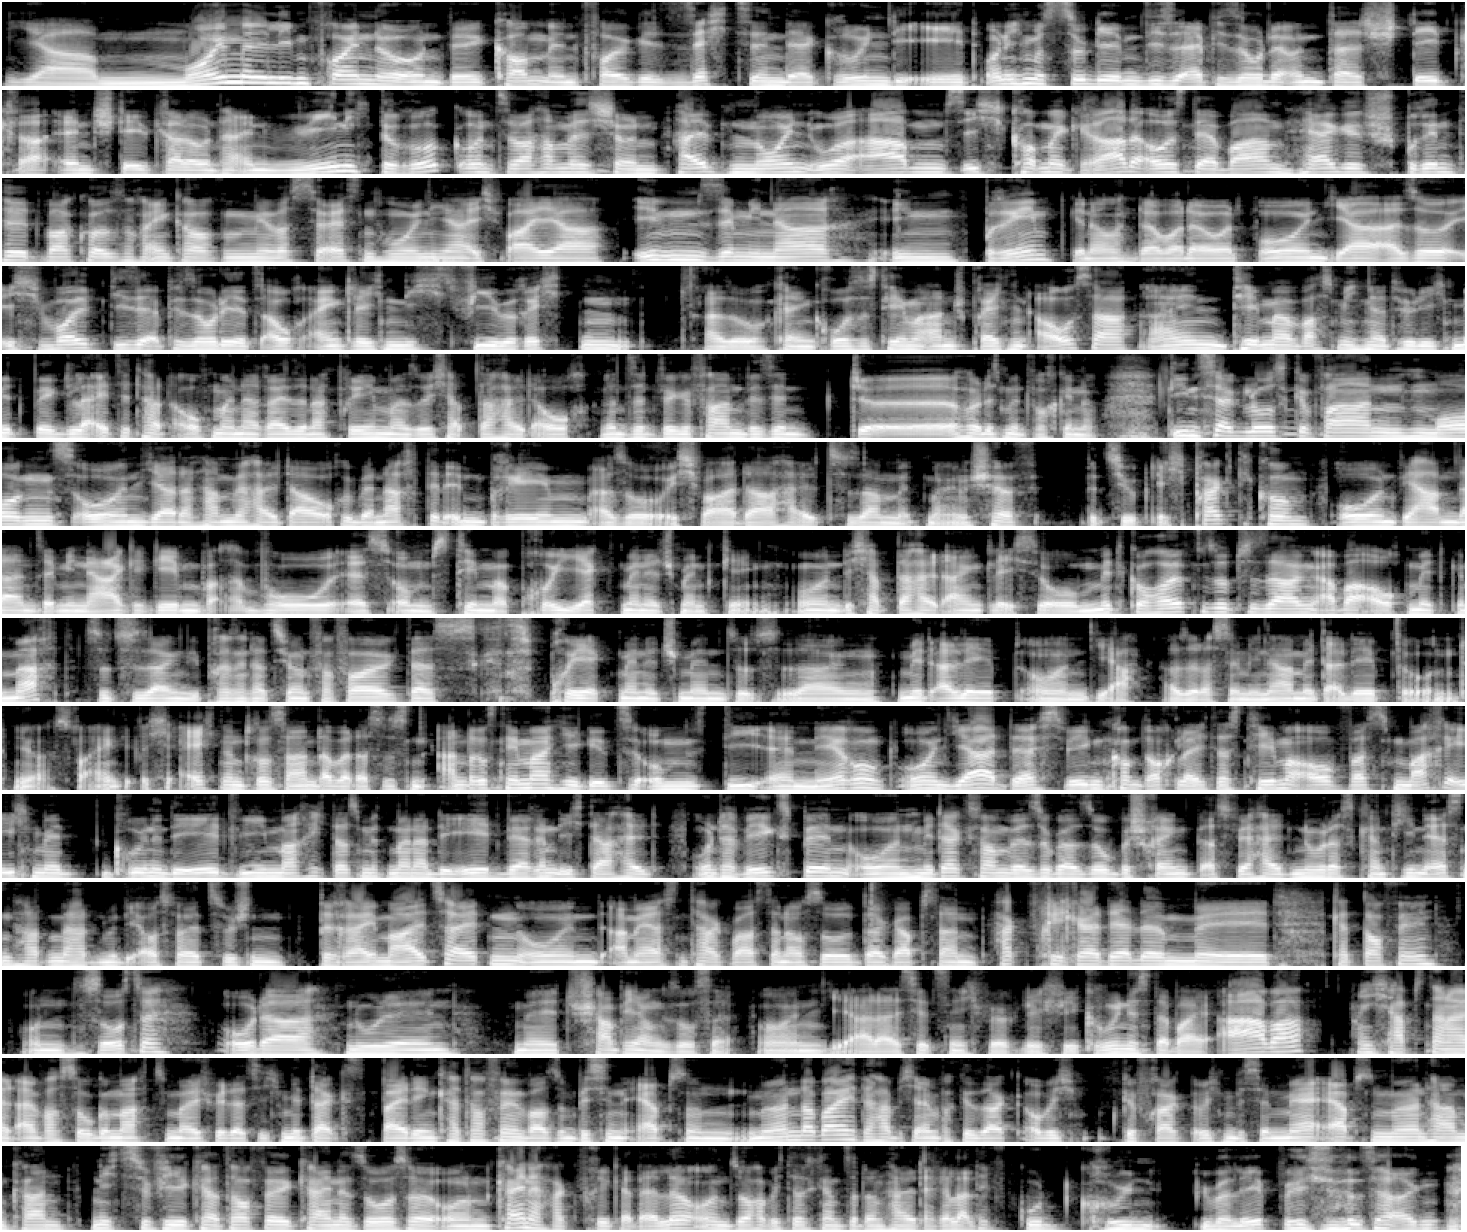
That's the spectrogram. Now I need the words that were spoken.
Ja, moin meine lieben Freunde und willkommen in Folge 16 der grünen Diät. Und ich muss zugeben, diese Episode entsteht gerade unter ein wenig Druck. Und zwar haben wir es schon halb neun Uhr abends. Ich komme gerade aus der Bahn hergesprintet, war kurz noch einkaufen, mir was zu essen holen. Ja, ich war ja im Seminar in Bremen. Genau, da war der Ort. Und ja, also ich wollte diese Episode jetzt auch eigentlich nicht viel berichten also kein großes Thema ansprechen, außer ein Thema, was mich natürlich mit begleitet hat auf meiner Reise nach Bremen. Also ich habe da halt auch, wann sind wir gefahren? Wir sind, äh, heute ist Mittwoch, genau, Dienstag losgefahren, morgens und ja, dann haben wir halt da auch übernachtet in Bremen. Also ich war da halt zusammen mit meinem Chef bezüglich Praktikum. Und wir haben da ein Seminar gegeben, wo es ums Thema Projektmanagement ging. Und ich habe da halt eigentlich so mitgeholfen sozusagen, aber auch mitgemacht, sozusagen die Präsentation verfolgt, das Projektmanagement sozusagen miterlebt und ja, also das Seminar miterlebt. Und ja, es war eigentlich echt interessant, aber das ist ein anderes Thema. Hier geht es um die Ernährung. Und ja, deswegen kommt auch gleich das Thema auf, was mache ich mit grüne Diät, wie mache ich das mit meiner Diät, während ich da halt unterwegs bin? Und mittags waren wir sogar so beschränkt, dass wir halt nur das Kantinenessen hatten. Da hatten wir die Auswahl zwischen drei Mahlzeiten und am ersten Tag war es dann auch so, da gab es dann Hackfrikadelle mit Kartoffeln und Soße oder Nudeln mit Champignonsauce. Und ja, da ist jetzt nicht wirklich viel Grünes dabei. Aber ich habe es dann halt einfach so gemacht, zum Beispiel, dass ich mittags bei den Kartoffeln war so ein bisschen Erbsen und Möhren dabei. Da habe ich einfach gesagt, ob ich gefragt, ob ich ein bisschen mehr Erbsen und Möhren haben kann. Nicht zu viel Kartoffel, keine Soße und keine Hackfrikadelle. Und so habe ich das Ganze dann halt relativ gut grün überlebt, würde ich so sagen.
